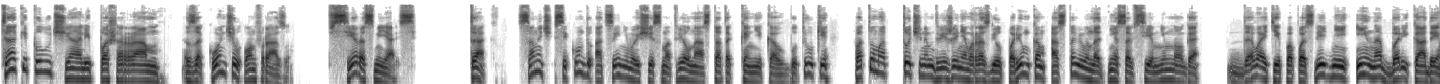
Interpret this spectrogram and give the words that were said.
так и получали по шарам. Закончил он фразу. Все рассмеялись. Так, Саныч секунду оценивающе смотрел на остаток коньяка в бутылке, потом отточенным движением разлил по рюмкам, оставив на дне совсем немного. Давайте по последней и на баррикады.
